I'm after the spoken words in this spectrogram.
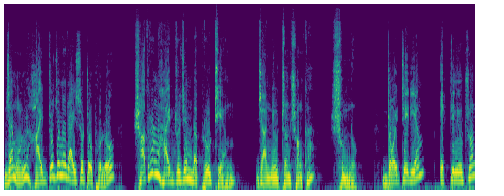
যেমন হাইড্রোজেনের আইসোটোপ হল সাধারণ হাইড্রোজেন বা প্রোটিয়াম, যার নিউট্রন সংখ্যা শূন্য। ডয়টেরিয়াম একটি নিউট্রন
